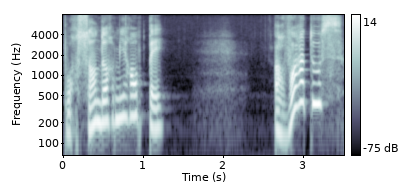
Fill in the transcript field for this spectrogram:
pour s'endormir en paix. Au revoir à tous.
